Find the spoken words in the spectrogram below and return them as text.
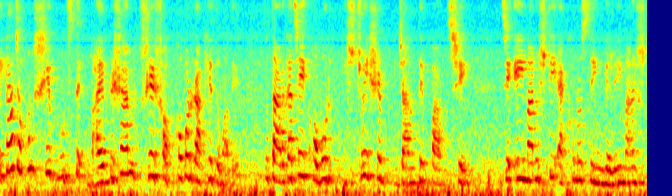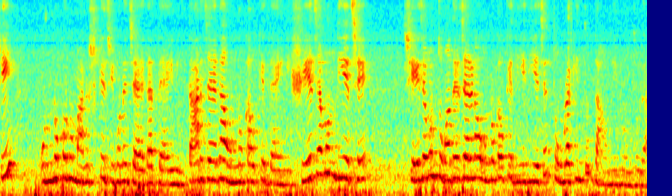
এটা যখন সে বুঝতে ভাইব্রেশন সে সব খবর রাখে তোমাদের, তো তার কাছে এই খবর নিশ্চয়ই সে জানতে পারছে। যে এই মানুষটি এখনও সিঙ্গেল এই মানুষটি অন্য কোনো মানুষকে জীবনে জায়গা দেয়নি, তার জায়গা অন্য কাউকে দেয়নি। সে যেমন দিয়েছে, সে যেমন তোমাদের জায়গা অন্য কাউকে দিয়ে দিয়েছে, তোমরা কিন্তু দাওনি বন্ধুরা।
